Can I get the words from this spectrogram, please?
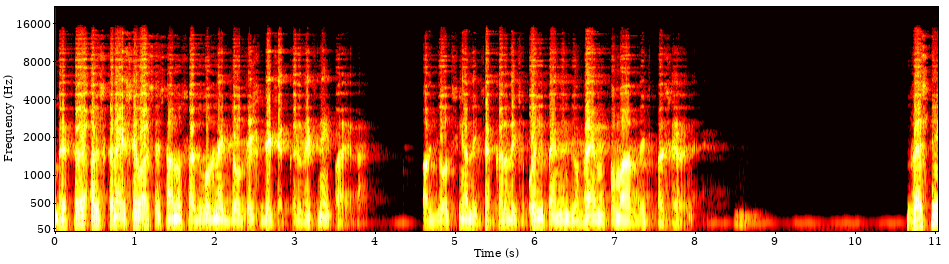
ਮੈਂ ਫਿਰ ਅਰਜ਼ ਕਰਾਂ, ਇਸੇ ਵਾਸਤੇ ਸਾਨੂੰ ਸਤਿਗੁਰੂ ਨੇ ਜੋਤਿਸ਼ ਦੇ ਚੱਕਰ ਵਿੱਚ ਨਹੀਂ ਪਾਇਆ। ਔਰ ਜੋਤਸ਼ੀਆਂ ਦੇ ਚੱਕਰ ਵਿੱਚ ਉਹੀ ਪੈਂਦੇ ਨੇ ਜੋ ਵਹਿਮ ਤੋਂ ਮਾਰ ਵਿੱਚ ਫਸੇ ਹੋਏ ਨੇ। ਵੈਸੇ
